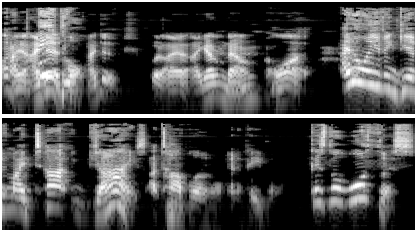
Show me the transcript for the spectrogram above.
on a I, I did. I did, but I I got them down a lot. I don't even give my top guys a top load and a paper because they're worthless.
